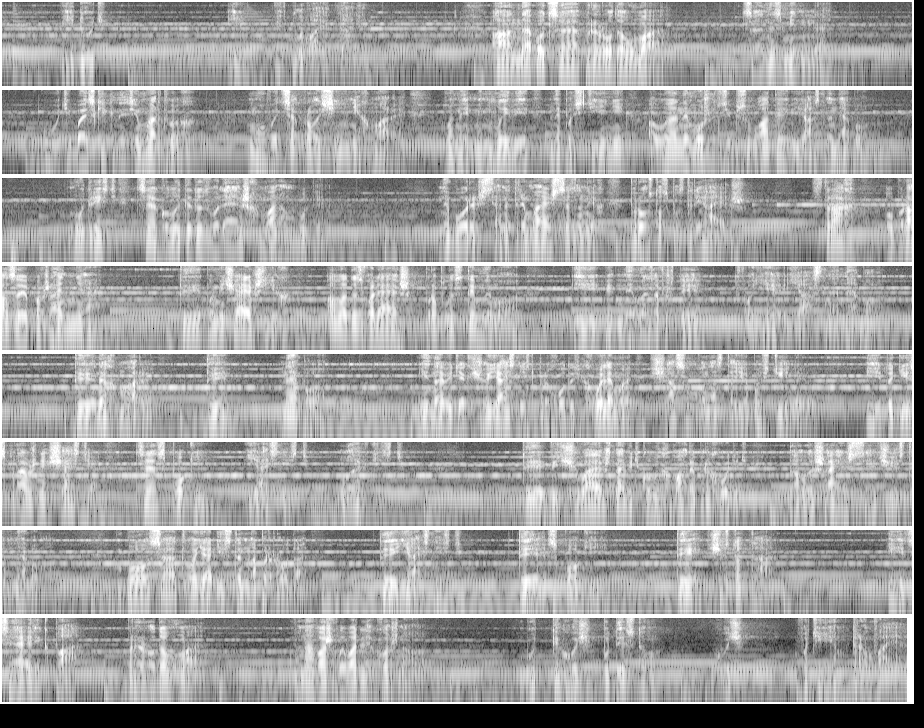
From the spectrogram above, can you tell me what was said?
йдуть і відпливають далі. А небо це природа ума, це незмінне. У тібетській книзі мертвих мовиться про осінні хмари. Вони мінливі, непостійні, але не можуть зіпсувати ясне небо. Мудрість це коли ти дозволяєш хмарам бути. Не борешся, не тримаєшся за них, просто спостерігаєш. Страх, образи, бажання. Ти помічаєш їх, але дозволяєш проплисти мимо, і під ними завжди твоє ясне небо. Ти не хмари, ти небо. І навіть якщо ясність приходить хвилями, з часом вона стає постійною. І тоді справжнє щастя це спокій, ясність, легкість. Ти відчуваєш навіть коли хмари приходять, та лишаєшся чистим небом. Бо це твоя істинна природа. Ти ясність, ти спокій, ти чистота. І це рікпа, природа ума. Вона важлива для кожного. Будь ти хоч буддистом, хоч водієм трамвая.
